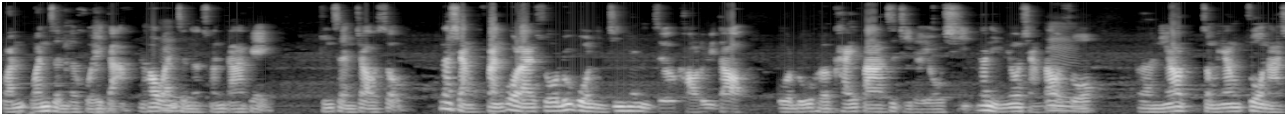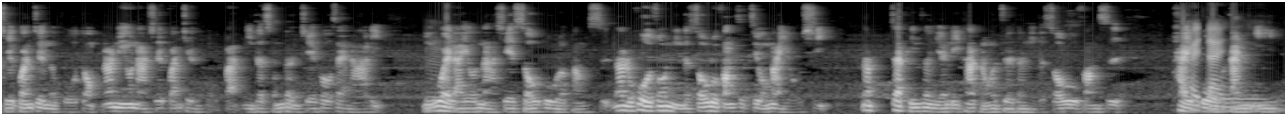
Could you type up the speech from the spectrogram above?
完完整的回答，然后完整的传达给。评审教授，那想反过来说，如果你今天你只有考虑到我如何开发自己的游戏，那你没有想到说，呃，你要怎么样做哪些关键的活动？那你有哪些关键伙伴？你的成本结构在哪里？你未来有哪些收入的方式？那如果说你的收入方式只有卖游戏，那在评审眼里，他可能会觉得你的收入方式太过单一。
